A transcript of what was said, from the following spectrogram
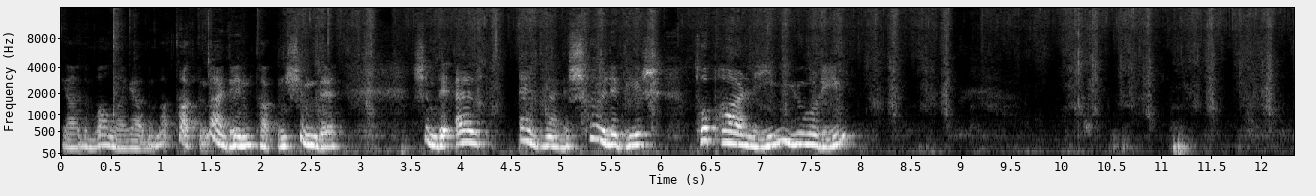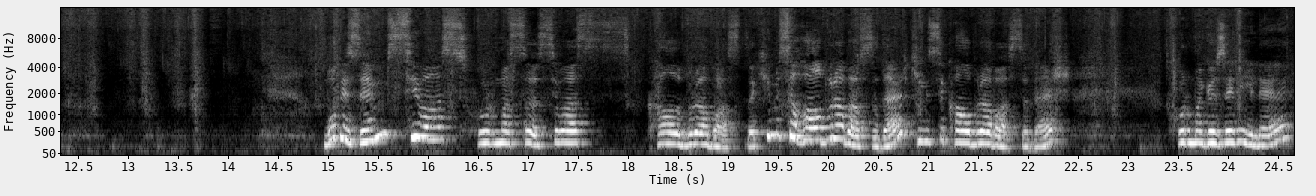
Geldim vallahi geldim. Bak taktım eldivenimi taktım. Şimdi şimdi el eldivenle şöyle bir toparlayayım, yoğurayım. Bu bizim Sivas hurması, Sivas kalbura bastı. Kimisi halbura bastı der, kimisi kalbura bastı der. Hurma gözeliyle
